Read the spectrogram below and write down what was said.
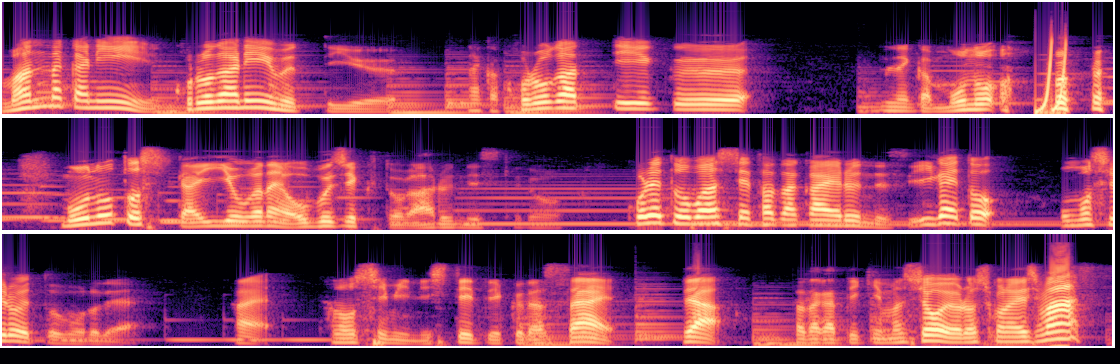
真ん中に転がりームっていう、なんか転がっていくなんか物 物としか言いようがないオブジェクトがあるんですけど、これ飛ばして戦えるんです。意外と面白いと思うので、はい。楽しみにしててください。では、戦っていきましょう。よろしくお願いします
